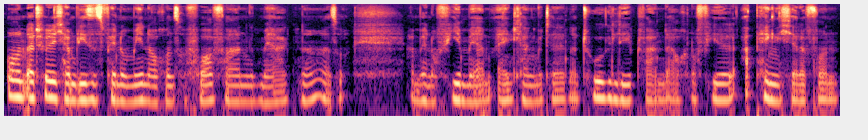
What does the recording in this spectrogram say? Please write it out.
Und natürlich haben dieses Phänomen auch unsere Vorfahren gemerkt. Ne? Also haben wir noch viel mehr im Einklang mit der Natur gelebt, waren da auch noch viel abhängiger davon.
